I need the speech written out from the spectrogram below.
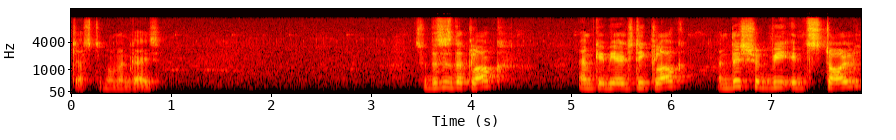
just a moment guys. So this is the clock MKBHD clock and this should be installed.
